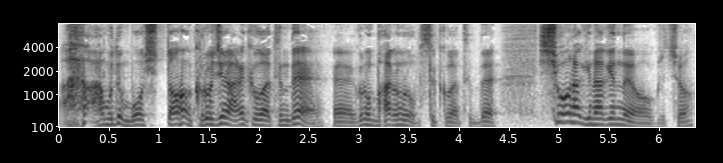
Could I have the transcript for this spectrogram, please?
아, 무도 멋있다 그러지는 않을 것 같은데 예, 그런 반응은 없을 것 같은데 시원하긴 하겠네요. 그렇죠?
